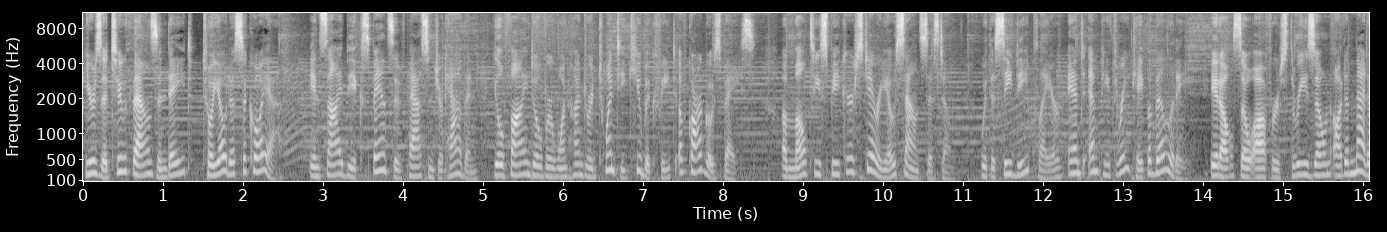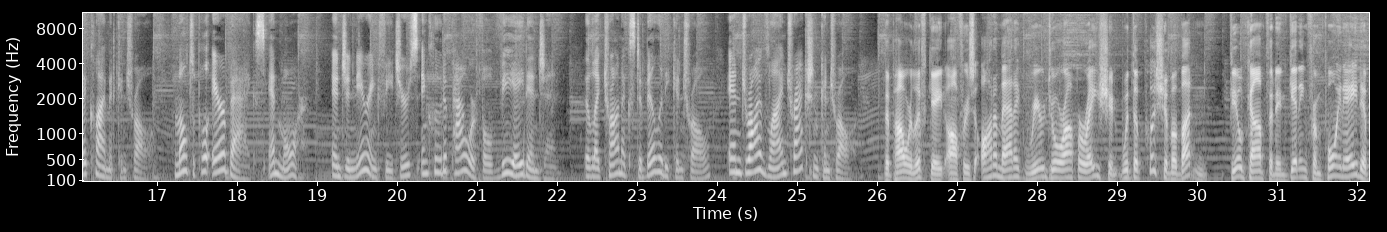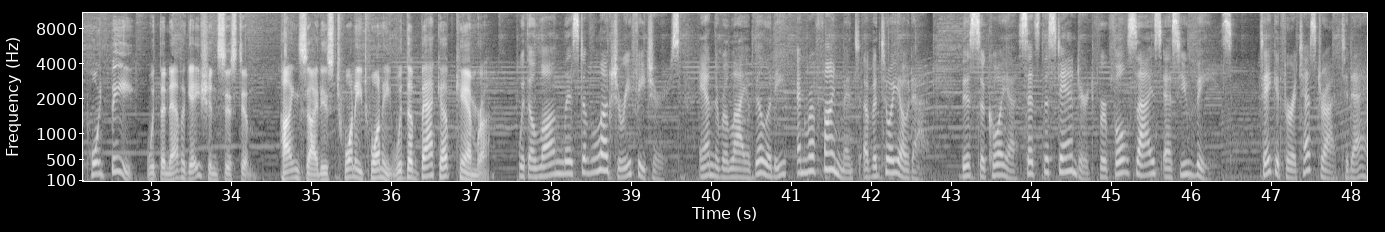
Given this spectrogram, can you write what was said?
Here's a 2008 Toyota Sequoia. Inside the expansive passenger cabin, you'll find over 120 cubic feet of cargo space, a multi-speaker stereo sound system with a CD player and MP3 capability. It also offers three-zone automatic climate control, multiple airbags, and more. Engineering features include a powerful V8 engine, electronic stability control, and driveline traction control. The power liftgate offers automatic rear door operation with the push of a button. Feel confident getting from point A to point B with the navigation system. Hindsight is 2020 with the backup camera. With a long list of luxury features and the reliability and refinement of a Toyota, this Sequoia sets the standard for full-size SUVs. Take it for a test drive today.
